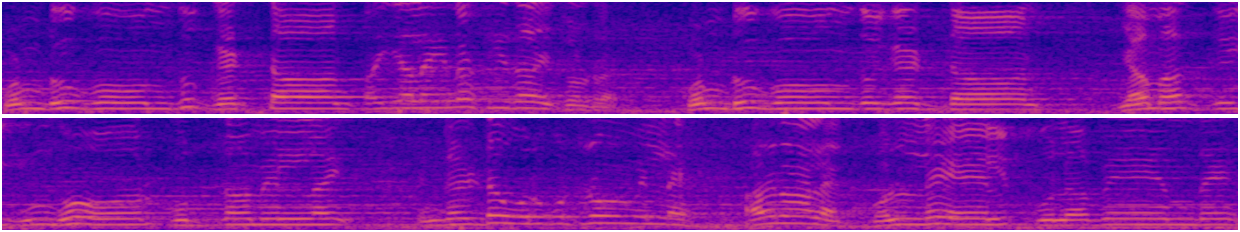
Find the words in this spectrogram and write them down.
கொண்டு போந்து கெட்டான். தையலைன்னா சீதாவை சொல்கிறேன் கொண்டு போந்து கெட்டான். எமக்கு இங்கோர் குற்றமில்லை. எங்கள்கிட்ட ஒரு குற்றமும் இல்லை. அதனால கொல்லேல் குலவேந்தே.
